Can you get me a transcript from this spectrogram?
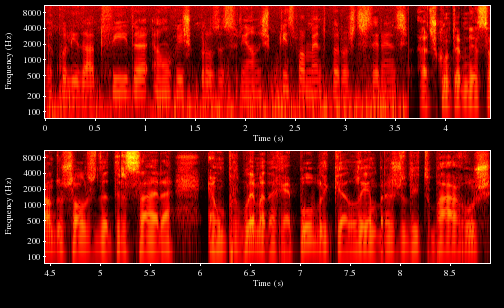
a qualidade de vida, é um risco para os açorianos, principalmente para os terceirenses. A descontaminação dos solos da Terceira é um problema da República, lembra Judito Barros,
